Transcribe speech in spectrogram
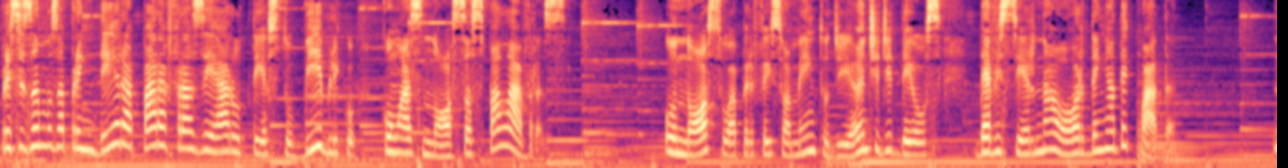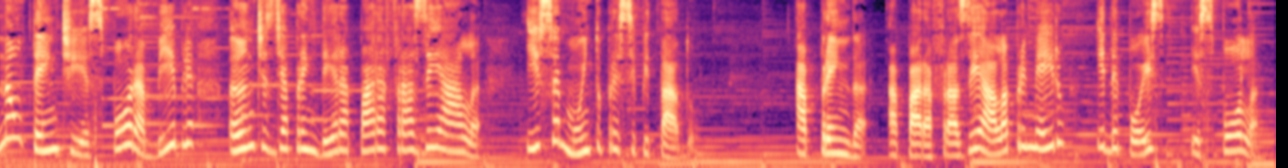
precisamos aprender a parafrasear o texto bíblico com as nossas palavras. O nosso aperfeiçoamento diante de Deus deve ser na ordem adequada. Não tente expor a Bíblia antes de aprender a parafraseá-la. Isso é muito precipitado. Aprenda a parafraseá-la primeiro e depois expô-la.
